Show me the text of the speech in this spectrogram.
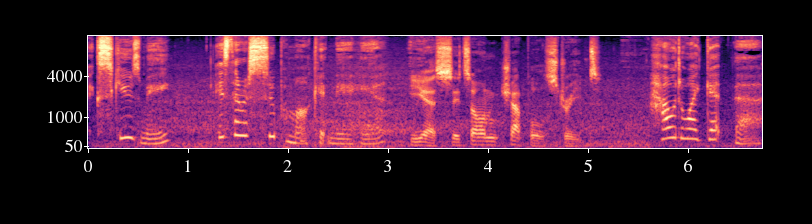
Excuse me, is there a supermarket near here? Yes, it's on Chapel Street. How do I get there?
